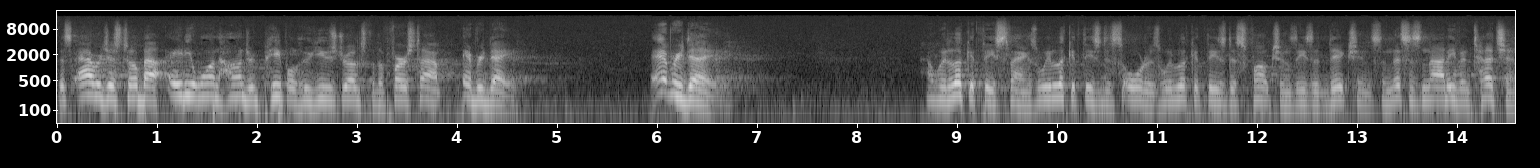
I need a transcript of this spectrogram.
This averages to about 8,100 people who use drugs for the first time every day. Every day. And we look at these things, we look at these disorders, we look at these dysfunctions, these addictions, and this is not even touching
